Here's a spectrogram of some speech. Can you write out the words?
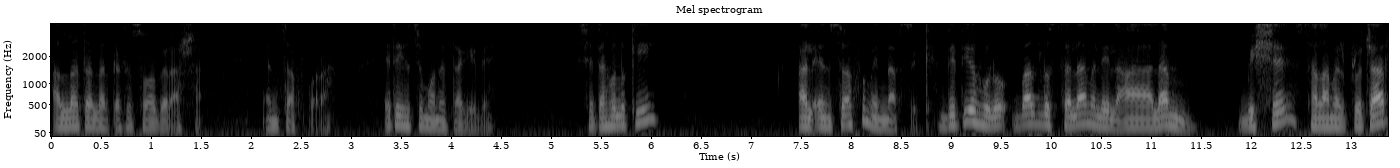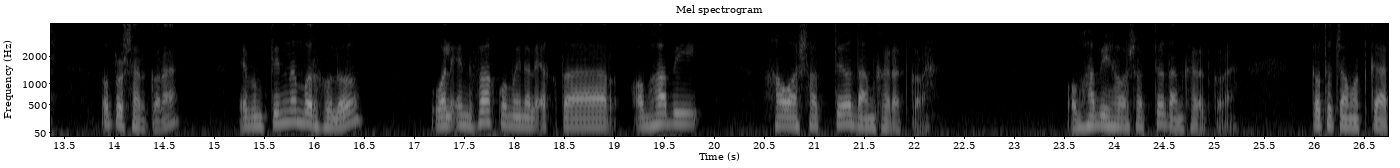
আল্লাহ তাল্লার কাছে সবের আশা ইনসাফ করা। এটাই হচ্ছে মনের তাগিদে। সেটা হলো কি? আল ইনসাফ মিন নাফসিক। দ্বিতীয় হলো বাদলুসালাম আলম, বিশ্বে সালামের প্রচার ও প্রসার করা। এবং তিন নম্বর হলো ওয়াল ইনফাক মিনাল ইকতার, অভাবী হওয়া সত্ত্বেও দান খয়রাত করা। অভাবী হওয়া সত্ত্বেও দান খয়রাত করা। কত চমৎকার,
